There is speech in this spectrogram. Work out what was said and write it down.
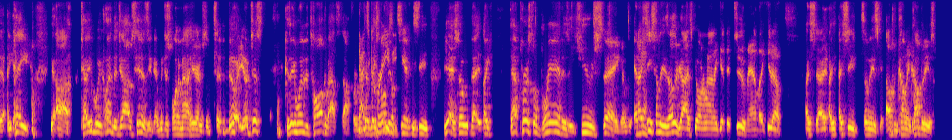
uh, hey, uh, tell your boy Glenn the job's his. We just want him out here to, to do it. You know, just because they wanted to talk about stuff. Or That's because they saw me on CNBC. Yeah, so that like that personal brand is a huge thing, and I see some of these other guys going around and getting it too, man. Like you know, I see- I, I see some of these up and coming companies,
